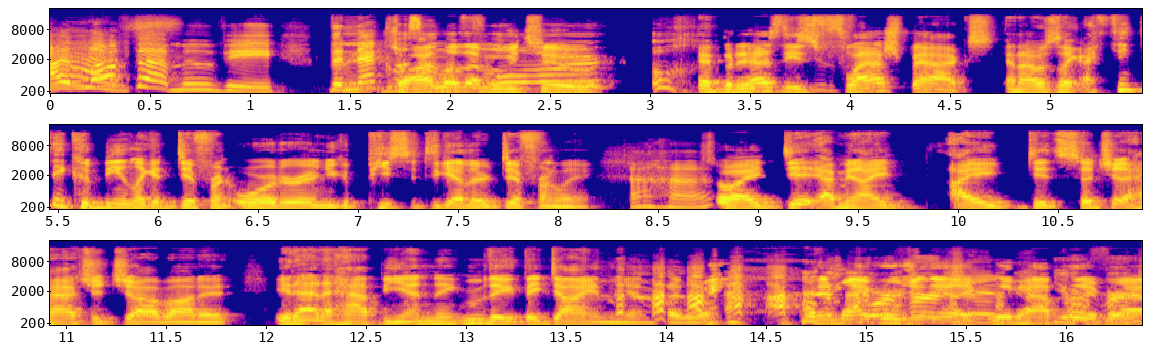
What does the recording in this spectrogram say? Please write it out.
I love that movie. The Great necklace. So I on love the that movie too. And- But it has these Beautiful. flashbacks, and I was like, I think they could be in like a different order, and you could piece it together differently. Uh-huh. So I did. I mean, I I did such a hatchet job on it. It had a happy ending. They they die in the end, by the way. And in my Your version, they like live happily ever version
